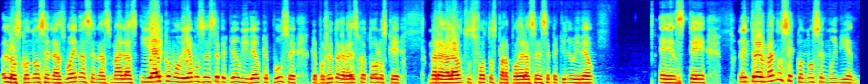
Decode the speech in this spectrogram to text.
Los conocen las buenas, en las malas. Y hay, como veíamos en este pequeño video que puse, que por cierto agradezco a todos los que me regalaron sus fotos para poder hacer ese pequeño video. Este, entre hermanos se conocen muy bien.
